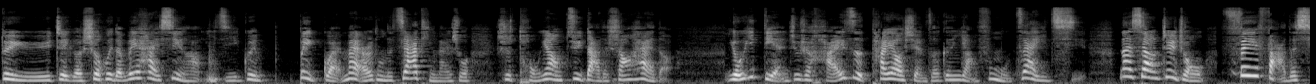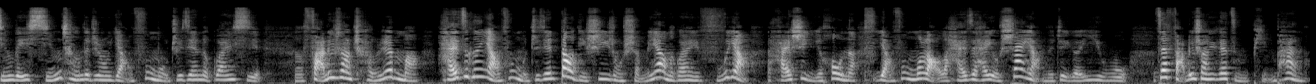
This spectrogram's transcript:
对于这个社会的危害性啊，以及被被拐卖儿童的家庭来说，是同样巨大的伤害的。有一点就是孩子他要选择跟养父母在一起，那像这种非法的行为形成的这种养父母之间的关系，呃，法律上承认吗？孩子跟养父母之间到底是一种什么样的关系？抚养还是以后呢？养父母老了，孩子还有赡养的这个义务，在法律上应该怎么评判呢？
